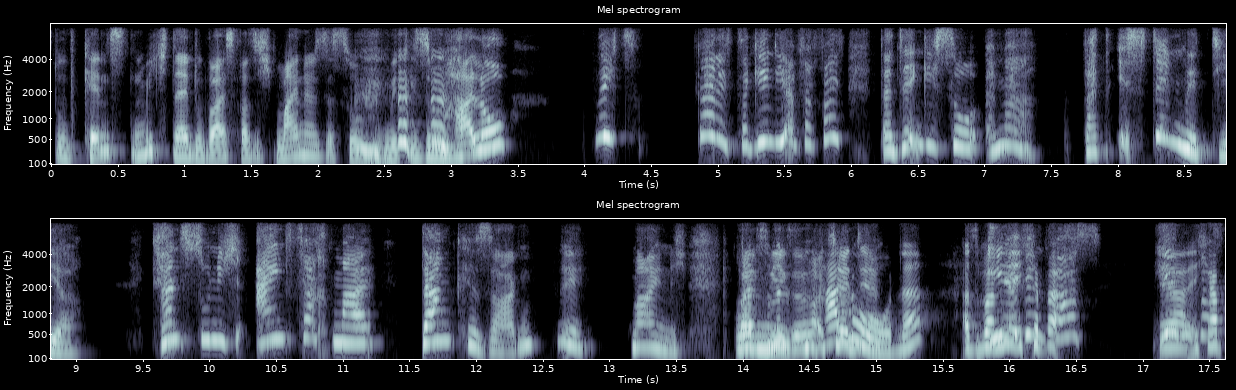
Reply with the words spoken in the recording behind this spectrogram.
du kennst mich, ne, du weißt, was ich meine, das ist so mit diesem Hallo, nichts, gar nichts, da gehen die einfach weiter. Da denke ich so, immer, was ist denn mit dir? Kannst du nicht einfach mal Danke sagen? Nee, meine ich. Oder Weil mir gehört Hallo, ja der, ne? Also bei mir, ich habe Ja, ich hab,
